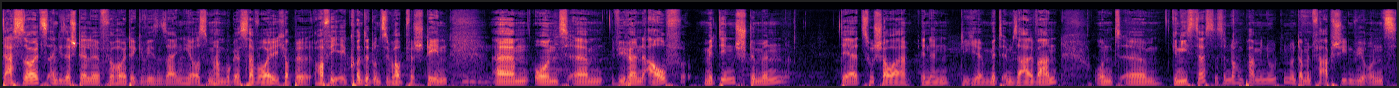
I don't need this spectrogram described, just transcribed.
das soll es an dieser Stelle für heute gewesen sein, hier aus dem Hamburger Savoy. Ich hoffe, hoffe ihr konntet uns überhaupt verstehen. ähm, und ähm, wir hören auf mit den Stimmen der ZuschauerInnen, die hier mit im Saal waren. Und ähm, genießt das, das sind noch ein paar Minuten und damit verabschieden wir uns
